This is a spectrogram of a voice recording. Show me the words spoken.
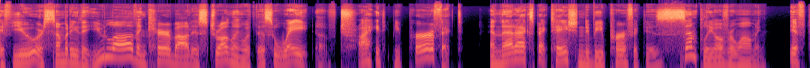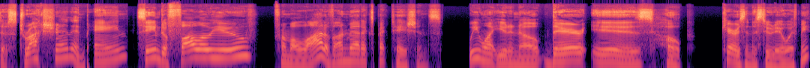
If you or somebody that you love and care about is struggling with this weight of trying to be perfect, and that expectation to be perfect is simply overwhelming, if destruction and pain seem to follow you from a lot of unmet expectations, we want you to know there is hope. Kara's in the studio with me.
